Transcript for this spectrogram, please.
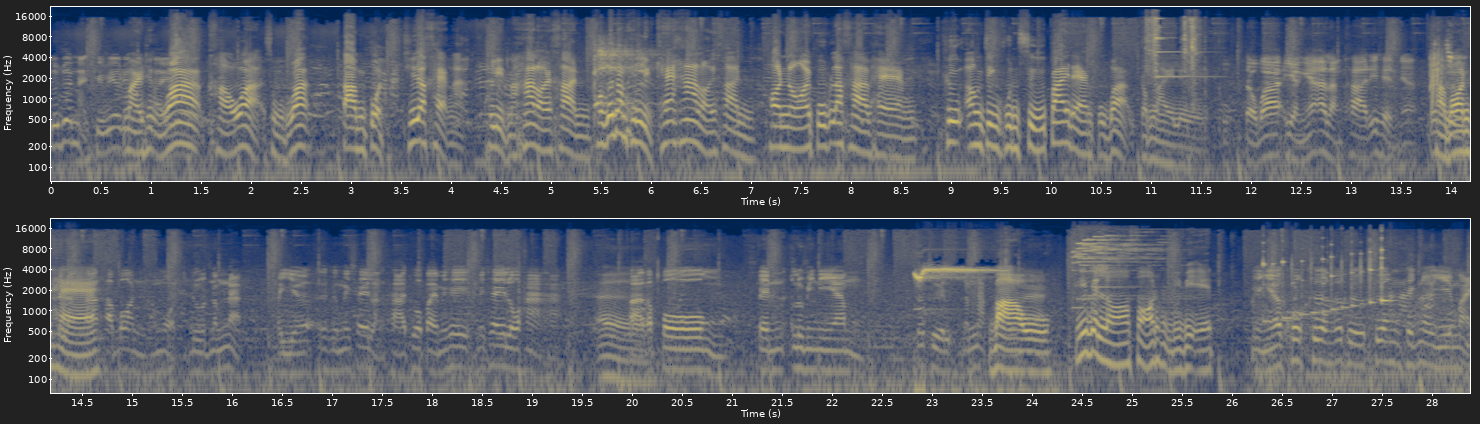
รู้ด้วยแมทเทียลหมายถึงว่าเขาอะสมมติว่าตามกฎที่จะแข่งอะผลิตมา 500 คัน เขาก็จะผลิตแค่ 500 คัน พอน้อยปุ๊บราคาแพง คือเอาจริงคุณซื้อป้ายแดงปุ๊บอะกำไรเลย แต่ว่าอย่างเงี้ยอะหลังคาที่เห็นเนี่ยก็คาร์บอนแท้เป็นคาร์บอนทั้งหมดดูดน้ำหนักไปเยอะก็คือไม่ใช่หลังคาทั่วไปไม่ใช่ไม่ใช่โลหะอะเออฝากระโปรง เป็นอลูมิเนียม ก็คือน้ำหนักเบา นี่เป็นล้อฟอร์ดของ BBS อย่างเงี้ยพวกเครื่องก็คือเครื่องเทคโนโลยีใหม่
